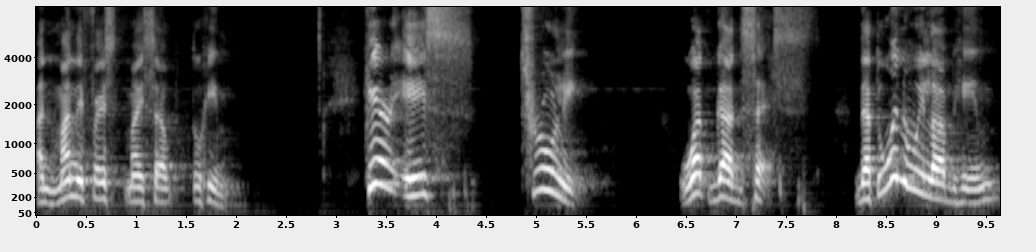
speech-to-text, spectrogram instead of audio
and manifest myself to him. Here is truly what God says that when we love him,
